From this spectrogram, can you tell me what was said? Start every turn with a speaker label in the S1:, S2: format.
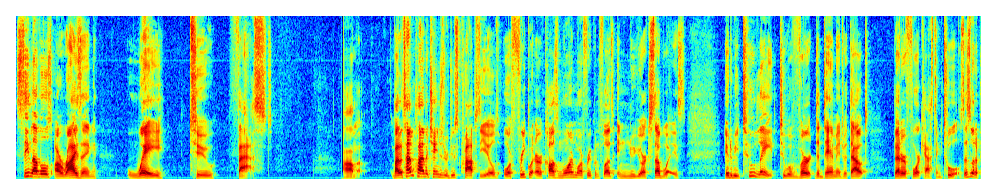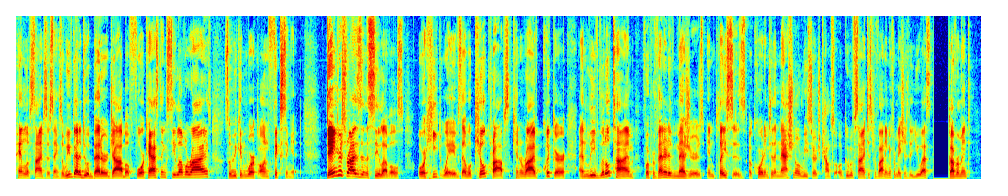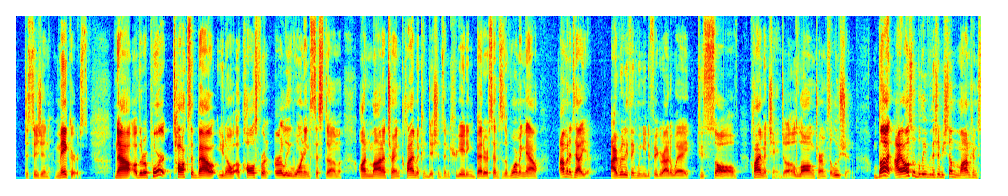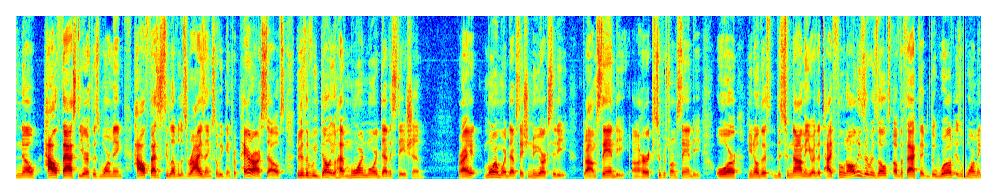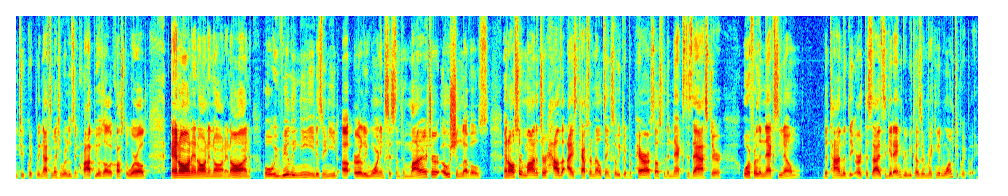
S1: sea levels are rising way too fast. Um, by the time climate change has reduced crops yield or frequent or caused more and more frequent floods in New York subways, it would be too late to avert the damage without better forecasting tools. This is what a panel of scientists are saying. So we've got to do a better job of forecasting sea level rise so we can work on fixing it. Dangerous rises in the sea levels or heat waves that will kill crops can arrive quicker and leave little time for preventative measures in places, according to the National Research Council, a group of scientists providing information to the U.S. government decision makers. Now, uh, the report talks about, you know, a calls for an early warning system on monitoring climate conditions and creating better senses of warming. Now, I'm going to tell you, I really think we need to figure out a way to solve climate change, a, long term solution. But I also believe there should be some monitoring to know how fast the earth is warming, how fast the sea level is rising, so we can prepare ourselves. Because if we don't, you'll have more and more devastation, right? More and more devastation. New York City, um, Sandy, uh, Hurricane Superstorm Sandy, or you know the the tsunami or the typhoon. All these are results of the fact that the world is warming too quickly. Not to mention we're losing crop yields all across the world, and on and on and on and on. What we really need is we need an early warning system to monitor ocean levels and also monitor how the ice caps are melting, so we can prepare ourselves for the next disaster or for the next, you know, the time that the Earth decides to get angry because they're making it warm too quickly.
